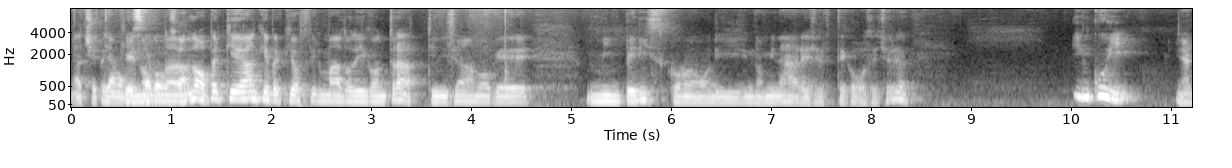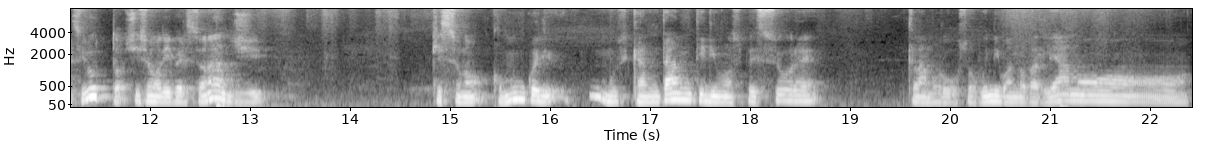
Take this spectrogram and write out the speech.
accettiamo questa non- cosa. No, perché anche perché ho firmato dei contratti, diciamo, che mi impediscono di nominare certe cose, eccetera, in cui innanzitutto ci sono dei personaggi che sono comunque di- cantanti di uno spessore clamoroso, quindi quando parliamo...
